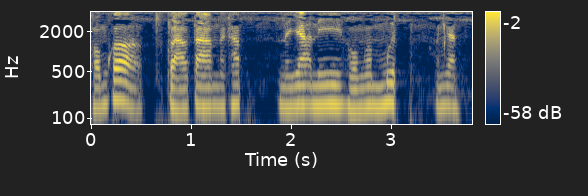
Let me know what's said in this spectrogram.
ผมก็กล่าวตามนะครับในยะนี้ผมก็มืด เหมือนกัน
